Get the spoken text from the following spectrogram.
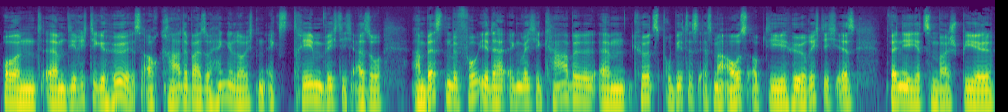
und ähm, die richtige Höhe ist auch gerade bei so Hängeleuchten extrem wichtig. Also am besten, bevor ihr da irgendwelche Kabel ähm, kürzt, probiert es erstmal aus, ob die Höhe richtig ist. Wenn ihr jetzt zum Beispiel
